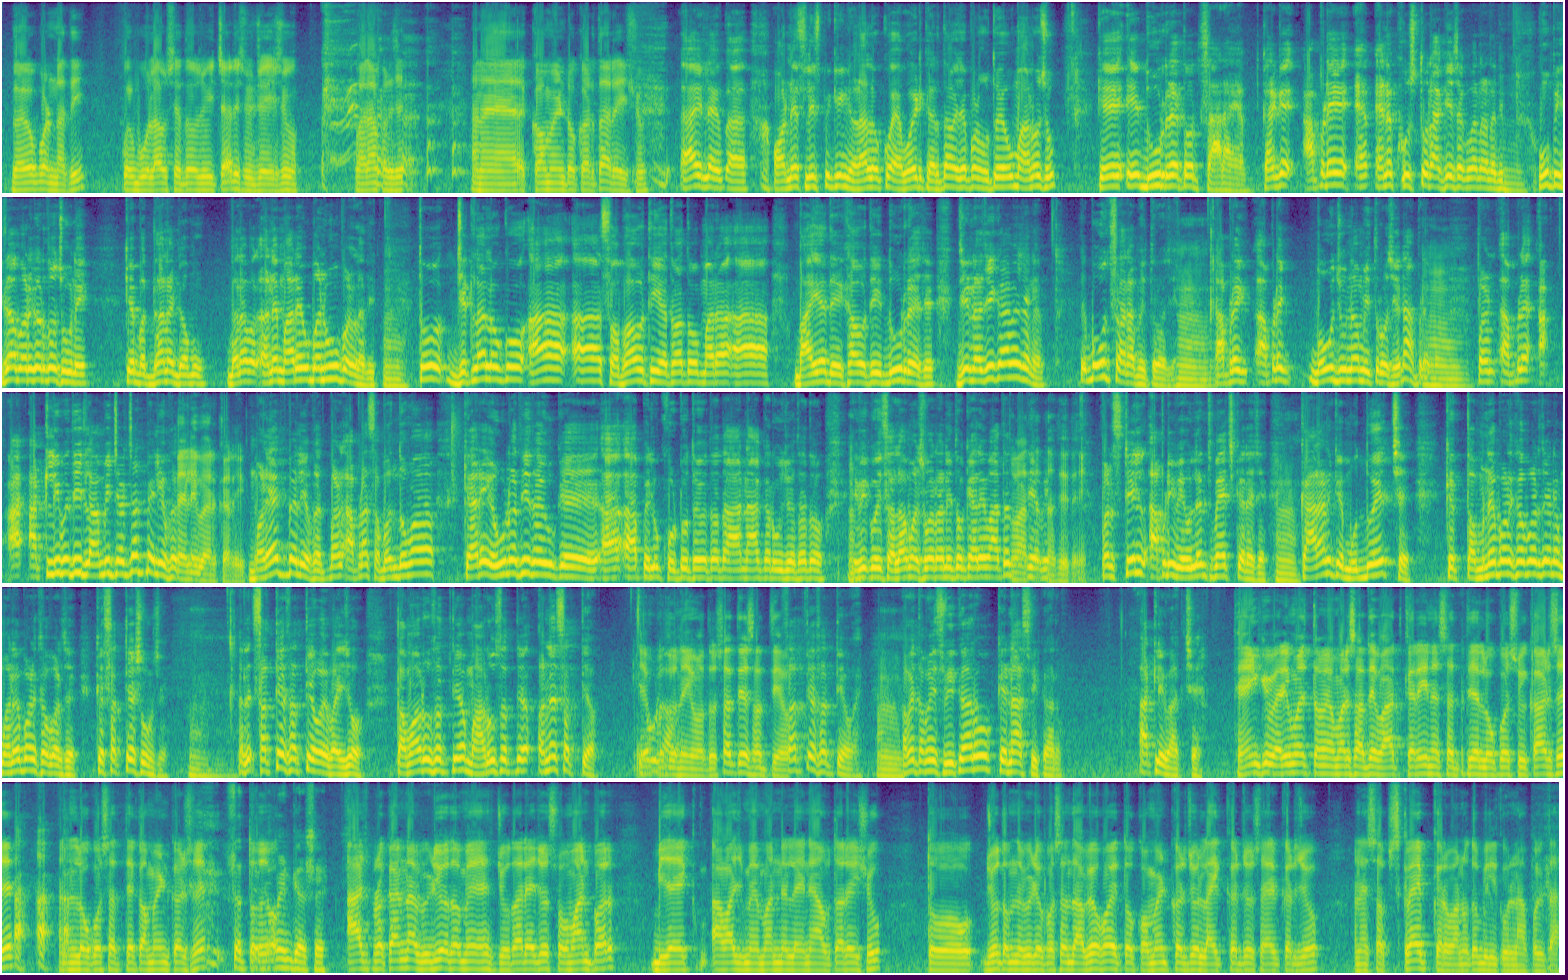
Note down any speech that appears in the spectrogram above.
ગયો પણ નથી. કોઈ બોલાવશે તો વિચારીશું જઈશું. બરાબર છે. અને કમેન્ટો કરતા રહીશું. હા એટલે ઓનેસ્ટલી સ્પીકિંગ ઘણા લોકો એવોઇડ કરતા હોય છે પણ હું તો એવું માનું છું કે એ દૂર રહેતો જ સારા એમ. કારણ કે આપણે એને ખુશ તો રાખી શકવાના નથી. હું પીઝા બર્ગર તો છું નહીં કે બધાને ગમું બરાબર? અને મારે એવું બનવું પણ નથી. તો જેટલા લોકો આ આ સ્વભાવથી અથવા તો મારા આ બાહ્ય દેખાવથી દૂર રહે છે જે નજીક આવે છે ને એ બહુ જ સારા મિત્રો છે. આપણે આપણે બહુ જૂના મિત્રો છે ને આપણે. પણ આપણે આટલી બધી લાંબી ચર્ચા જ પહેલી વખત પહેલી વાર કરી. મળ્યા જ પહેલી વખત. પણ આપણા સંબંધોમાં ક્યારે એવું નથી થયું કે આ આ પેલું ખોટું થયું હતું આ ના કરવું જોઈએ તો એવી કોઈ સલાહ મશવરાની તો ક્યારે વાત જ નથી પણ સ્ટીલ આપણી વેવલેન્થ મેચ કરે છે. કારણ કે મુદ્દો એ જ છે કે તમને પણ ખબર છે અને મને પણ ખબર છે કે સત્ય શું છે. અને સત્ય સત્ય હોય ભાઈ જો. તમારું સત્ય મારું સત્ય અને સત્ય. એવું બધું નહીં હોતું. સત્ય સત્ય સત્ય સત્ય હોય. હવે તમે સ્વીકારો કે ના સ્વીકારો? આટલી વાત છે. થેન્ક યુ વેરી મચ તમે અમારી સાથે વાત કરીને સત્ય લોકો સ્વીકારશે અને લોકો સત્ય કમેન્ટ કરશે. સત્ય કમેન્ટ કરશે. આ જ પ્રકારના વીડિયો તમે જોતા રહેજો સોમાન પર. બીજા એક આવા જ મહેમાનને લઈને આવતા રહીશું. તો જો તમને વીડિયો પસંદ આવ્યો હોય તો કોમેન્ટ કરજો લાઇક કરજો શેર કરજો અને સબસ્ક્રાઇબ કરવાનું તો બિલકુલ ના ભૂલતા.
